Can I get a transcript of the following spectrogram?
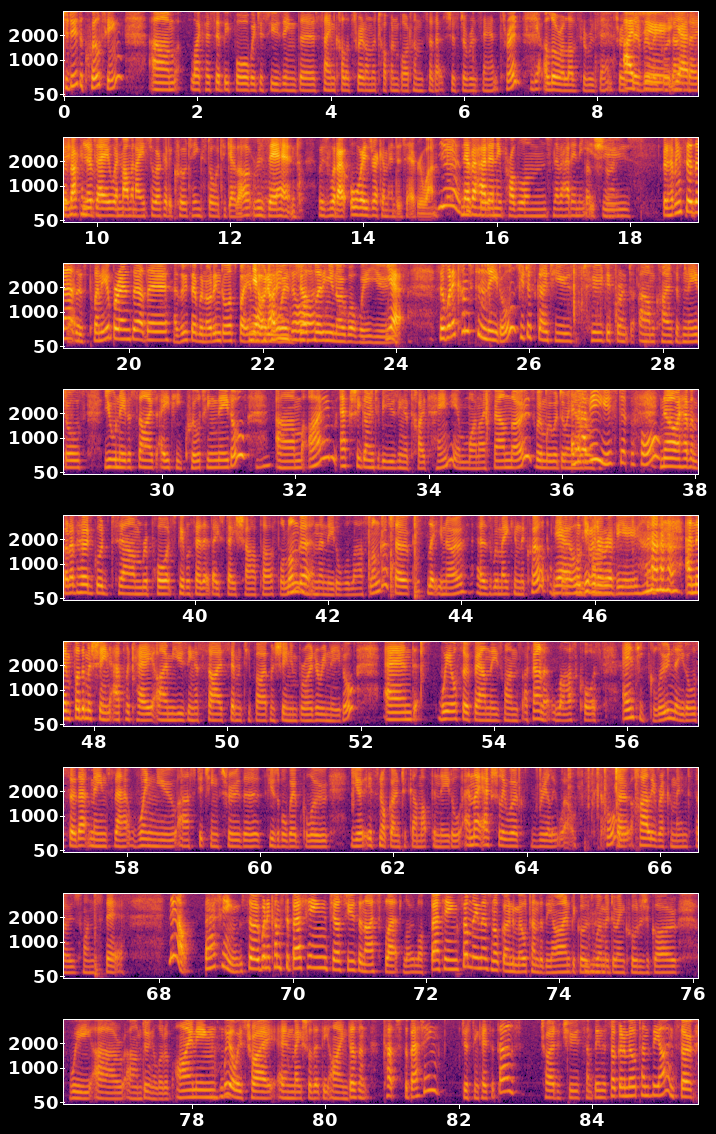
To do the quilting, um, like I said before, we're just using the same colour thread on the top and bottom, so that's just a Rasant thread. Yep. Alora loves the Rasant thread. I They're do, really good, yeah. So back in Yep. the day when Mum and I used to work at a quilting store together, Razan was what I always recommended to everyone. Yeah, never had it. any problems, never had any right. issues. But having said that, there's plenty of brands out there. As we said, we're not endorsed by Yeah, we're anybody. not we're just letting you know what we use. Yeah. So when it comes to needles, you're just going to use two different um, kinds of needles. You will need a size 80 quilting needle. Mm-hmm. Um, I'm actually going to be using a titanium one. I found those when we were doing. And have little- you used it before? No, I haven't, but I've heard good um, reports. People say that they stay sharper for longer Mm. and the needle will last longer. So let you know as we're making the quilt. I'm Yeah, it's we'll give it a review. And then for the machine applique, I'm using a size 75 machine embroidery needle. And we also found these ones, I found at last course, anti glue needles. So that means that when you are stitching through the fusible web glue, you, it's not going to gum up the needle. And they actually work really well. Cool. So highly recommend those ones there. Now, batting. So when it comes to batting, just use a nice flat low loft batting, something that's not going to melt under the iron because when we're mm-hmm. doing quilt as you go, we are um, doing a lot of ironing. Mm-hmm. We always try and make sure that the iron doesn't touch the batting, just in case it does. Try to choose something that's not going to melt under the iron. So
